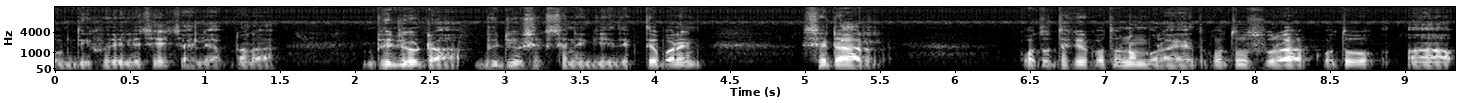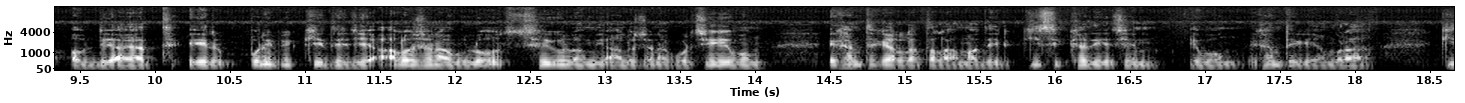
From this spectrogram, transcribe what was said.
অবধি হয়ে গেছে। চাইলে আপনারা ভিডিওটা, ভিডিও সেকশানে গিয়ে দেখতে পারেন। সেটার কত থেকে কত নম্বর আয়াত, কত সুরা, কত অবধি আয়াত এর পরিপ্রেক্ষিতে যে আলোচনাগুলো, সেগুলো আমি আলোচনা করছি এবং এখান থেকে আল্লাহ তালা আমাদের কি শিক্ষা দিয়েছেন এবং এখান থেকে আমরা কি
